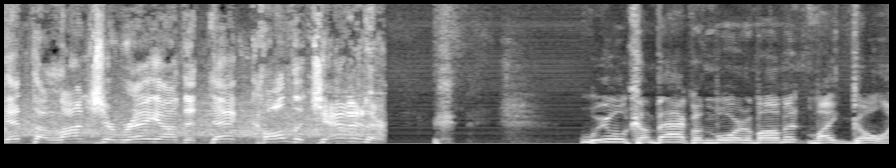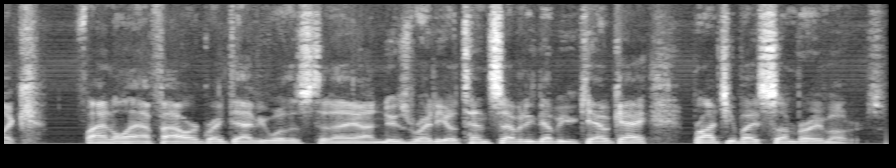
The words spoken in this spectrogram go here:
Get the lingerie on the deck. Call the janitor. We will come back with more in a moment. Mike Golic, final half hour. Great to have you with us today on News Radio 1070 WKOK, brought to you by Sunbury Motors.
